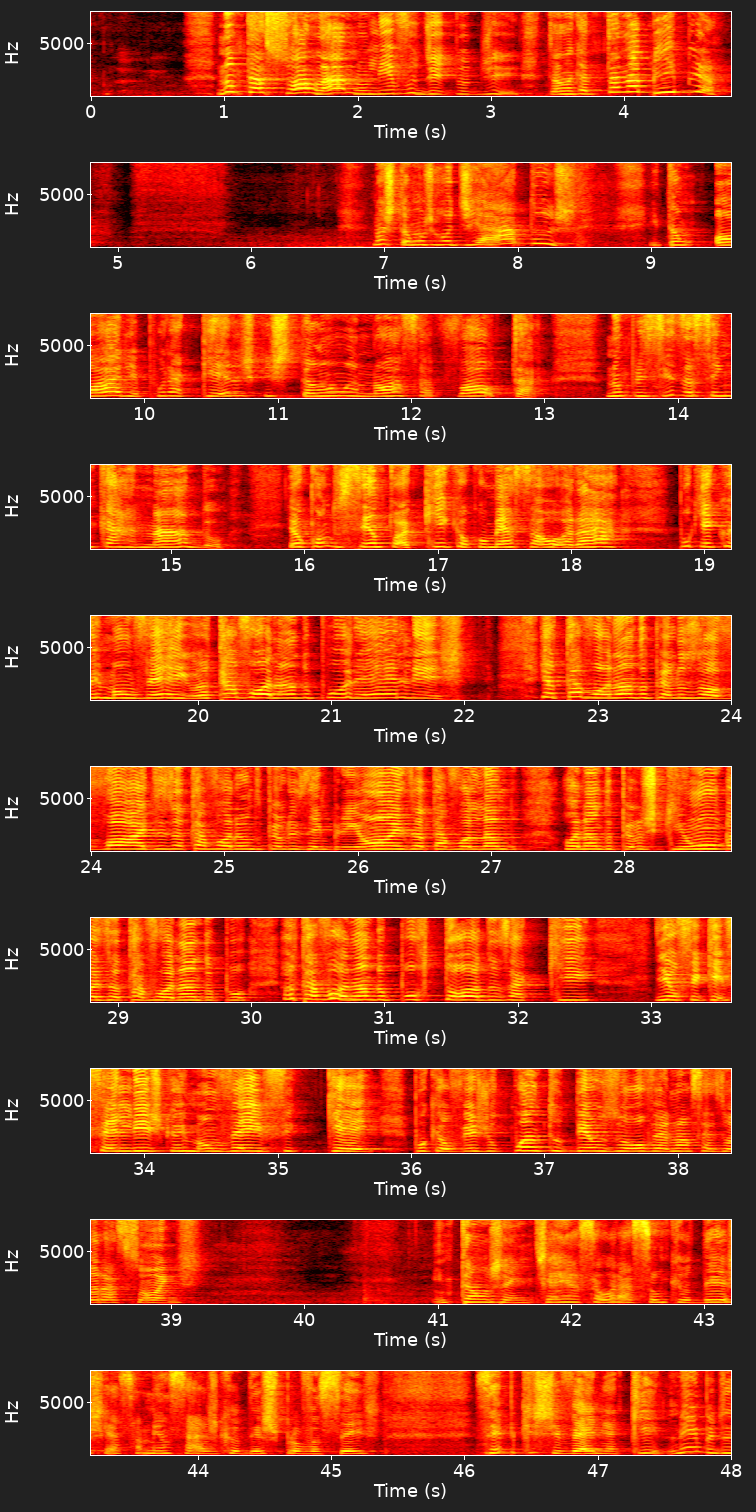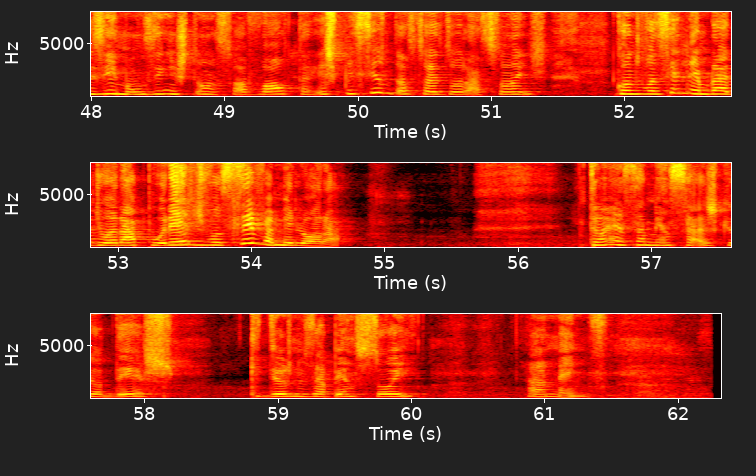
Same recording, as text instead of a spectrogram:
Não está só lá no livro de, de, de Allan Kardec, está na Bíblia. Nós estamos rodeados. Então, ore por aqueles que estão à nossa volta. Não precisa ser encarnado, eu, quando sento aqui, que eu começo a orar, por que, que o irmão veio? Eu estava orando por eles. Eu estava orando pelos ovoides, eu estava orando pelos embriões, eu estava orando, orando pelos quiumbas, eu estava orando por, eu estava orando por todos aqui. E eu fiquei feliz que o irmão veio e fiquei, porque eu vejo o quanto Deus ouve as nossas orações. Então, gente, é essa oração que eu deixo, é essa mensagem que eu deixo para vocês. Sempre que estiverem aqui, lembre dos irmãozinhos que estão à sua volta. Eles precisam das suas orações. Quando você lembrar de orar por eles, você vai melhorar. Então, é essa mensagem que eu deixo. Que Deus nos abençoe. Amém.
